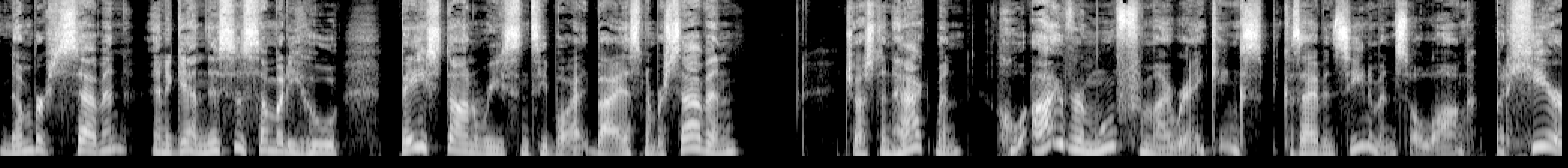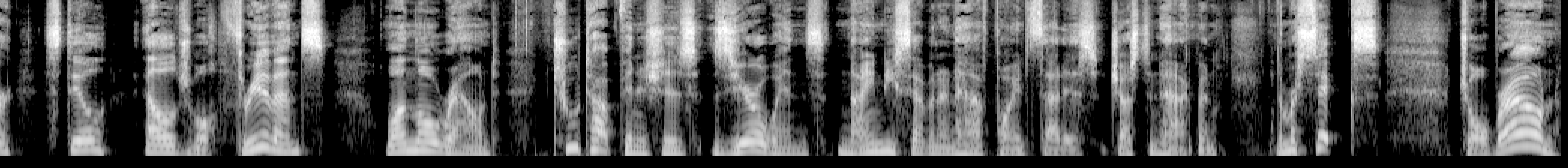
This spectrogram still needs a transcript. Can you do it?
Number seven, and again, this is somebody who, based on recency bias, number seven, Justin Hackman, who I've removed from my rankings because I haven't seen him in so long, but here, still eligible. Three events, one low round, two top finishes, zero wins, 97 and a half points. That is Justin Hackman. Number six, Joel Brown.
